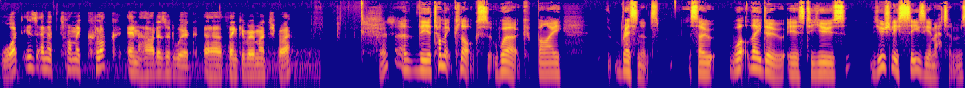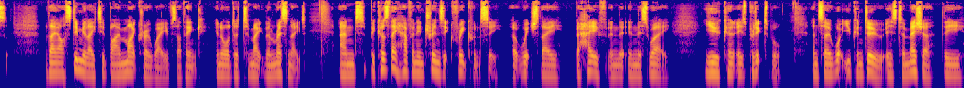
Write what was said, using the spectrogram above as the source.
what is an atomic clock and how does it work? Uh, thank you very much. Bye. Uh, the atomic clocks work by resonance. So, what they do is to use usually cesium atoms. They are stimulated by microwaves, I think, in order to make them resonate. And because they have an intrinsic frequency at which they behave in, the, in this way, you can it's predictable. And so, what you can do is to measure the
